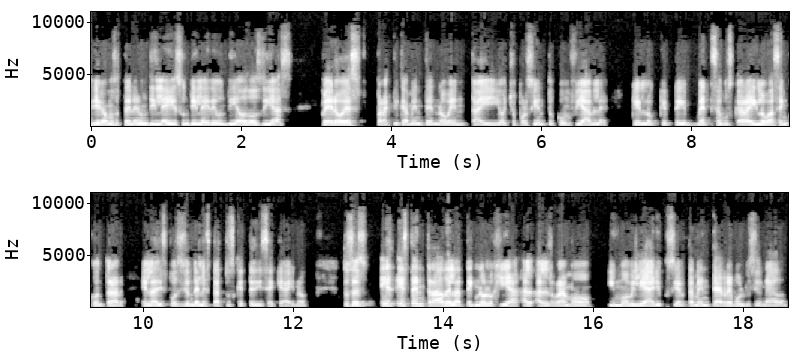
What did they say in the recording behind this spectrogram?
llegamos a tener un delay, es un delay de un día o dos días, pero es prácticamente 98% confiable que lo que te metes a buscar ahí lo vas a encontrar en la disposición del estatus que te dice que hay, ¿no? Entonces, e, esta entrada de la tecnología al, al ramo inmobiliario pues, ciertamente ha revolucionado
